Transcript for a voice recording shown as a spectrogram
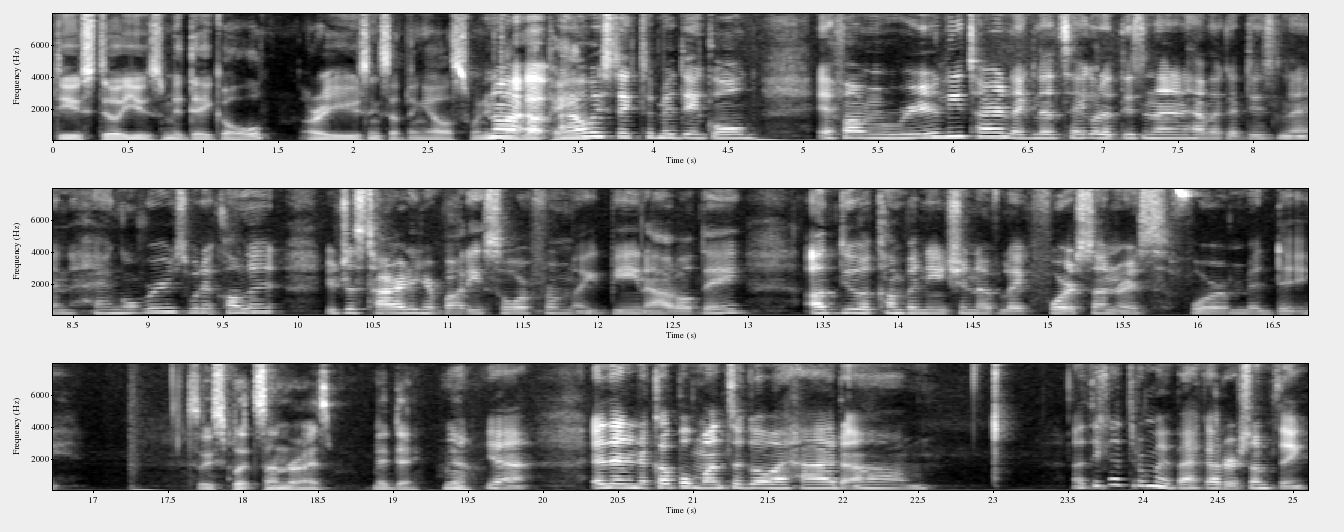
Do you still use Midday Gold, or are you using something else when you No, talk I, about pain? I always stick to midday gold. If I'm really tired, like let's say I go to Disneyland and have like a Disneyland hangover is what I call it. You're just tired and your body's sore from like being out all day. I'll do a combination of like four sunrise for midday. so you split sunrise, midday. Yeah. Yeah. And then a couple months ago I had um I think I threw my back out or something.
